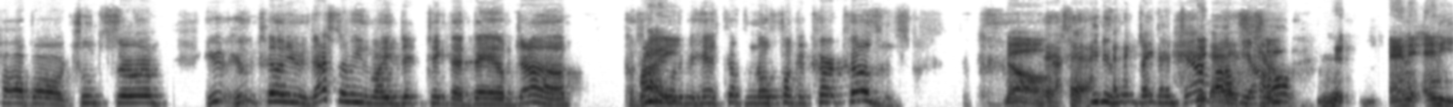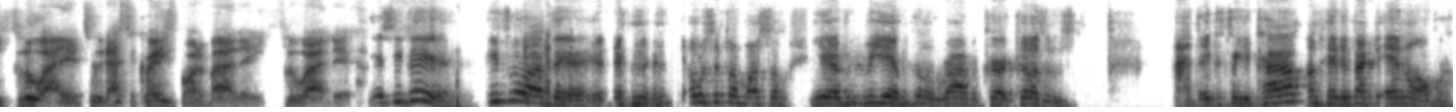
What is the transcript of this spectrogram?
Harbaugh truth serum, he, he'll tell you that's the reason why he didn't take that damn job because he Right. didn't want to be handcuffed to no fucking Kirk Cousins. No, He didn't want to take that job off y'all. true. and and he flew out there too. That's the crazy part about it. He flew out there. Yes, he did. He flew out there. And, I was talking about some, yeah, we- yeah, we're going to ride with Kirk Cousins. I thank you for your time. I'm headed back to Ann Arbor.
